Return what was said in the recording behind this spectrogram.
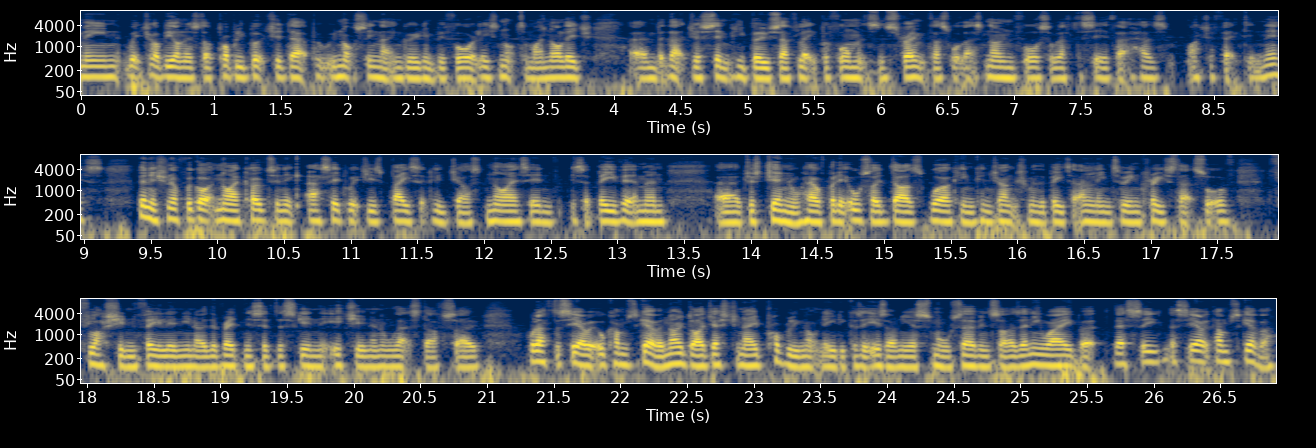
solbutamine, which I'll be honest, I've probably butchered that, but we've not seen that ingredient before, at least not to my knowledge. Um, but that just simply boosts athletic performance and strength. That's what that's known for, so we'll have to see if that has much effect in this. Finishing off, we've got nicotinic acid, which is basically just niacin. It's a B vitamin, uh, just general health, but it also does work in conjunction with the beta alanine to increase that sort of flushing feeling, you know, the redness of the skin, the itching, and all that stuff. So we'll have to see how it all comes together. No digestion aid, probably not needed because it is only a small serving size anyway. But let's see, let's see how it comes together.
